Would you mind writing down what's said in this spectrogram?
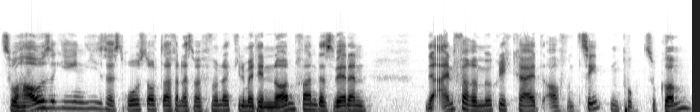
zu Hause gegen die. Das heißt, Trostorf darf dann erstmal 500 Kilometer in den Norden fahren. Das wäre dann eine einfache Möglichkeit, auf den zehnten Punkt zu kommen.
